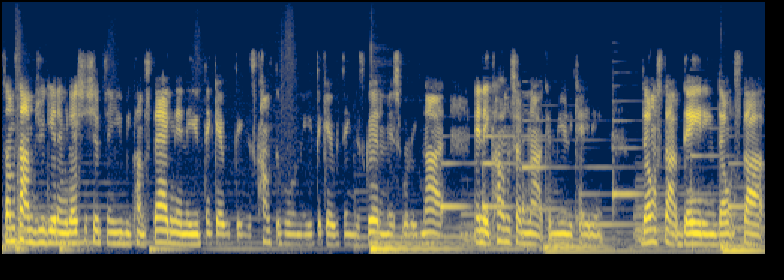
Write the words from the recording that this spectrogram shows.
Sometimes you get in relationships and you become stagnant and you think everything is comfortable and you think everything is good and it's really not and it comes from not communicating. Don't stop dating don't stop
